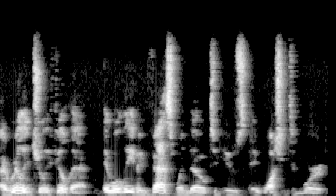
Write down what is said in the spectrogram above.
I really and truly feel that. It will leave a vast window, to use a Washington word,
